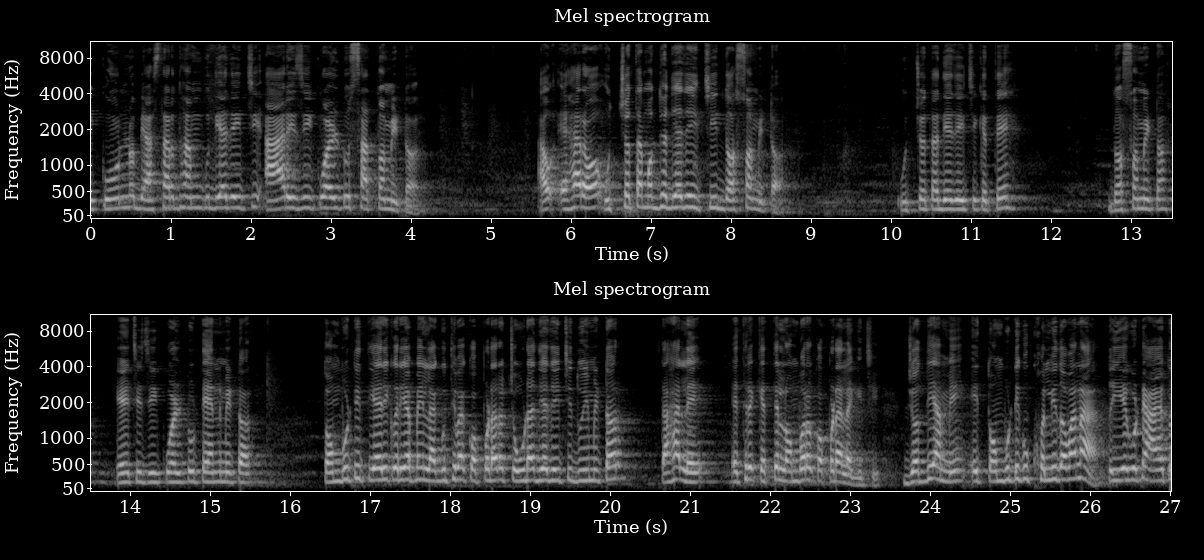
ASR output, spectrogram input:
এই কোণ ব্যাসার্ধ আমি দিয়েছি আর ইজ ইকুয়াল টু সাত মিটর আহার উচ্চতা দিয়েছি দশ মিটর উচ্চতা দিয়েছি কেতে দশ metre h is equal to ten metre ତମ୍ବୁଟି ତିଆରି କରିବା ପାଇଁ ଲାଗୁଥିବା କପଡ଼ାର ଚଉଡ଼ା ଦିଆଯାଇଛି ଦୁଇ ମିଟର ତାହେଲେ ଏଥିରେ କେତେ ଲମ୍ବର କପଡ଼ା ଲାଗିଛି ଯଦି ଆମେ ଏଇ ତମ୍ବୁଟିକୁ ଖୋଲିଦେବା ନା ତ ଇଏ ଗୋଟେ ଆୟତ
